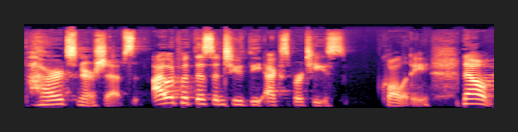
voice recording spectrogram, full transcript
partnerships. I would put this into the expertise quality. Now,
